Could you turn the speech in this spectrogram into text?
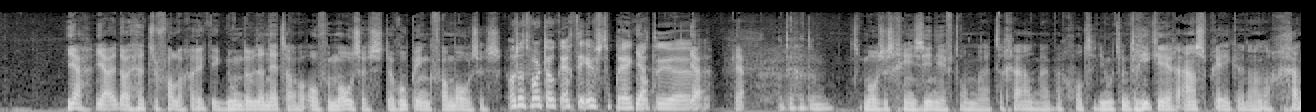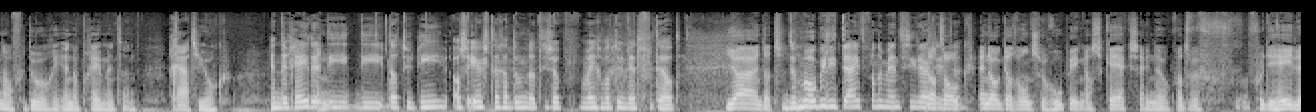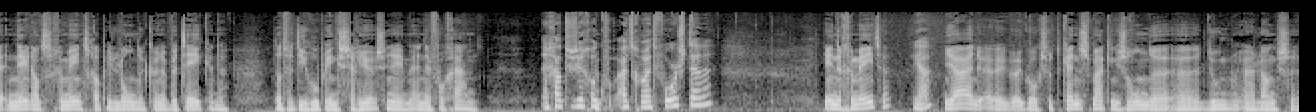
Ja, ja dat, toevallig. Ik, ik noemde het net al over Mozes. De roeping van Mozes. Oh, dat wordt ook echt de eerste preek ja, wat u... ja, ja. Wat u gaat doen. Dat Mozes geen zin heeft om uh, te gaan. Maar bij God, die moet hem drie keer aanspreken. En dan ga nou verdorie. En op een gegeven moment dan gaat hij ook. En de reden en, die, die, dat u die als eerste gaat doen... dat is ook vanwege wat u net vertelt. Ja, en dat, de mobiliteit van de mensen die daar dat zitten. ook. En ook dat we onze roeping als kerk zijn. Ook wat we voor die hele Nederlandse gemeenschap in Londen kunnen betekenen. Dat we die roeping serieus nemen en ervoor gaan. En gaat u zich ook uitgebreid voorstellen? In de gemeente? Ja? Ja, ik wil ook een soort kennismakingsronde uh, doen uh, langs uh,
